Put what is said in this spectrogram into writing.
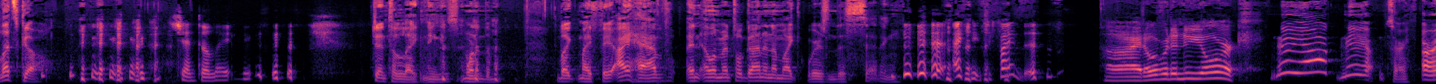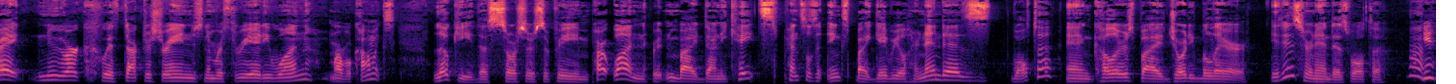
Let's go. Gentle lightning. Gentle lightning is one of the like my favorite. I have an elemental gun, and I'm like, where's this setting? I need to find this. All right, over to New York. New York, New York. Sorry. All right, New York with Doctor Strange number 381, Marvel Comics. Loki, the Sorcerer Supreme, Part 1, written by Donny Cates, pencils and inks by Gabriel Hernandez Walta, and colors by Jordie Bellaire. It is Hernandez Walta. Huh, Yeah.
